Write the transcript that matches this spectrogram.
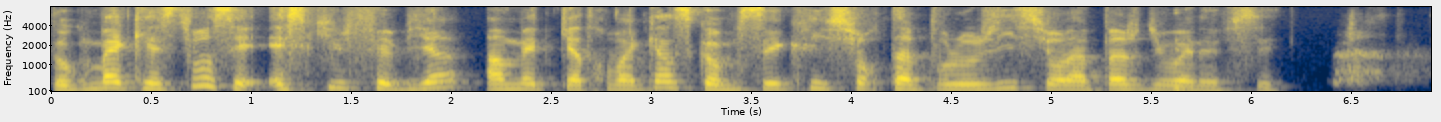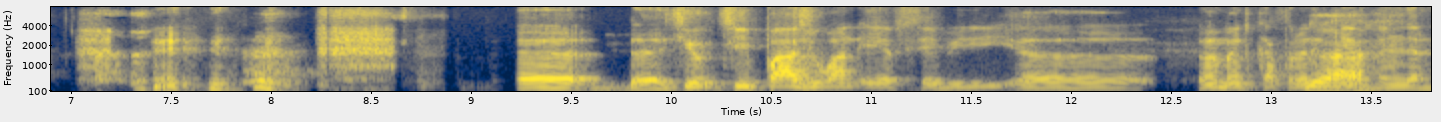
Donc ma question c'est est-ce qu'il fait bien 1m95 comme c'est écrit sur Tapologie sur la page du ONFC ci ci page one AFC bi un mètre quatre-vingt-quinze dañ la.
